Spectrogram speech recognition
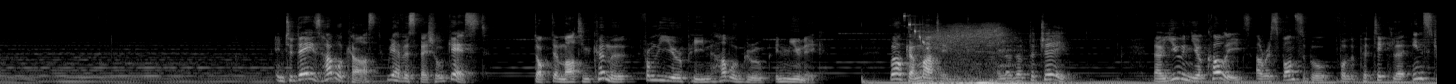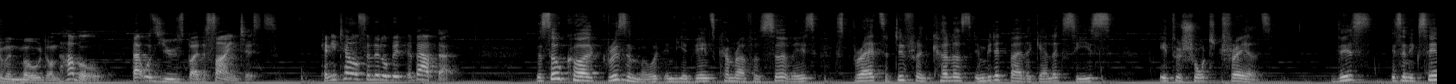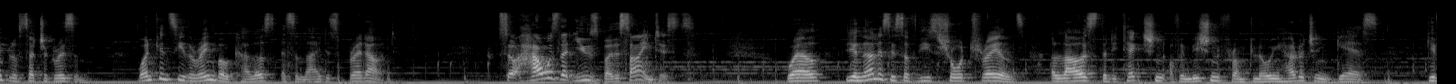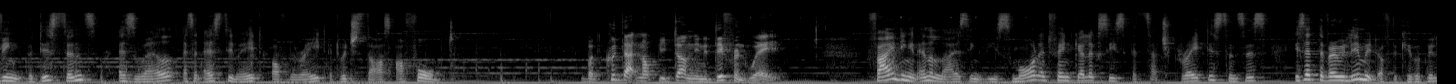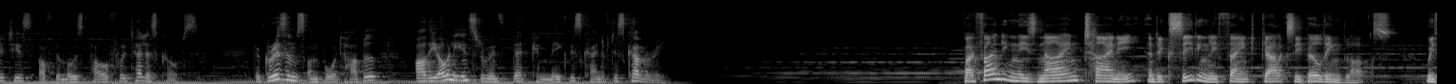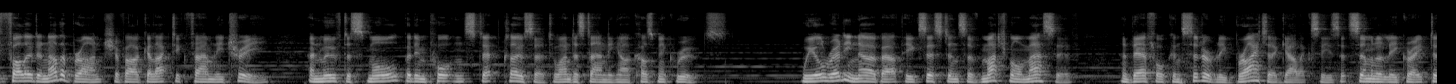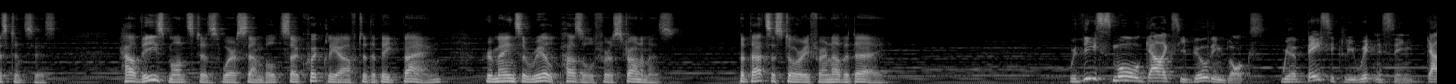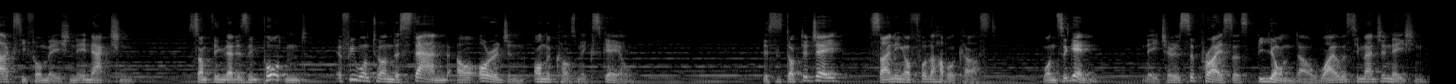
In today's Hubblecast, we have a special guest, Dr. Martin Kümmel from the European Hubble Group in Munich. Welcome, Martin. Hello, Dr. J. Now you and your colleagues are responsible for the particular instrument mode on Hubble that was used by the scientists. Can you tell us a little bit about that? The so-called GRISM mode in the Advanced Camera for Surveys spreads the different colors emitted by the galaxies into short trails. This is an example of such a GRISM. One can see the rainbow colors as the light is spread out. So how was that used by the scientists? Well, the analysis of these short trails allows the detection of emission from glowing hydrogen gas, giving the distance as well as an estimate of the rate at which stars are formed. But could that not be done in a different way? Finding and analyzing these small and faint galaxies at such great distances is at the very limit of the capabilities of the most powerful telescopes. The GRISMs on board Hubble are the only instruments that can make this kind of discovery. By finding these nine tiny and exceedingly faint galaxy building blocks, we followed another branch of our galactic family tree and moved a small but important step closer to understanding our cosmic roots. We already know about the existence of much more massive and therefore considerably brighter galaxies at similarly great distances. How these monsters were assembled so quickly after the Big Bang remains a real puzzle for astronomers. But that's a story for another day. With these small galaxy building blocks, we are basically witnessing galaxy formation in action. Something that is important if we want to understand our origin on a cosmic scale. This is Dr. J, signing off for the Hubblecast. Once again, nature has surprised us beyond our wildest imagination.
